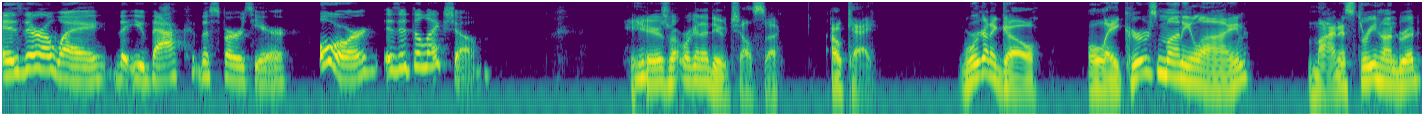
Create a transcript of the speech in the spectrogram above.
Is there a way that you back the Spurs here, or is it the leg show? Here's what we're going to do, Chelsea. Okay. We're going to go Lakers money line minus 300.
